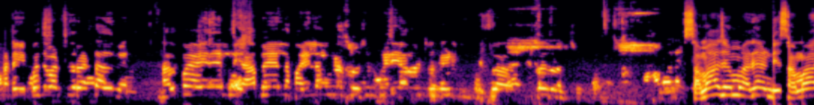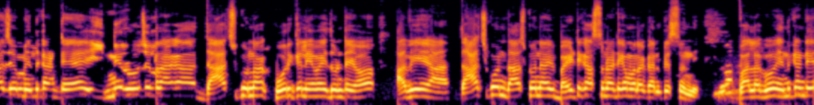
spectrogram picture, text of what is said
అంటే ఇబ్బంది పడుతున్నారు అంటే అది నలభై ఐదేళ్ళు యాభై ఏళ్ళ మహిళలు కూడా సోషల్ మీడియాలో సమాజం అదే అండి సమాజం ఎందుకంటే ఇన్ని రోజులు రాగా దాచుకున్న కోరికలు ఏవైతే ఉంటాయో అవి దాచుకొని దాచుకొని అవి బయటకు వస్తున్నట్టుగా మనకు కనిపిస్తుంది వాళ్ళకు ఎందుకంటే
